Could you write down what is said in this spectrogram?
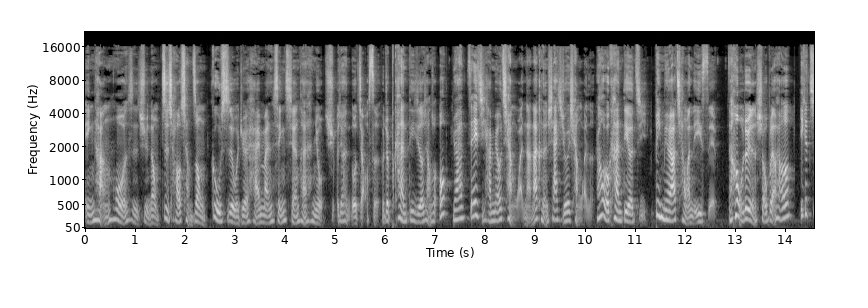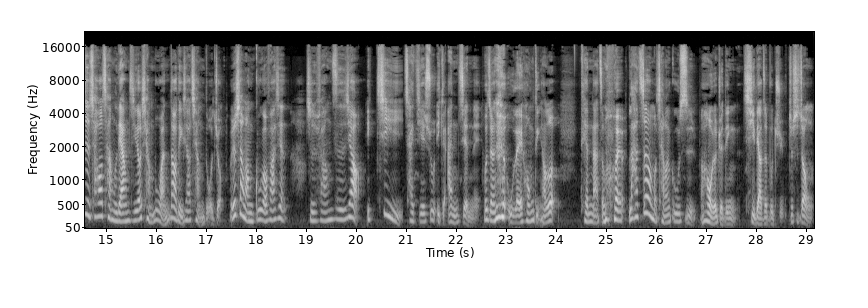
银行或者是去那种制超抢这种故事，我觉得还蛮新鲜，还很有趣，而且很多角色。我就不看第一集都想说，哦，原来这一集还没有抢完呢，那可能下一集就会抢完了。然后我又看第二集，并没有要抢完的意思，诶 然后我就有点受不了，想说一个制超场两集都抢不完，到底是要抢多久？我就上网 Google 发现，纸房子要一季才结束一个案件呢。我整个五雷轰顶，他说天哪，怎么会拉这么长的故事？然后我就决定弃掉这部剧，就是这种。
